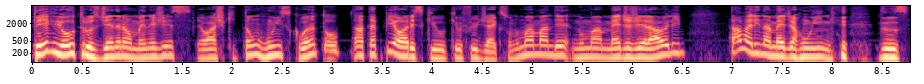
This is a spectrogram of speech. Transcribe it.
teve outros general managers, eu acho que tão ruins quanto, ou até piores que o, que o Phil Jackson. Numa, numa média geral, ele tava ali na média ruim dos,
